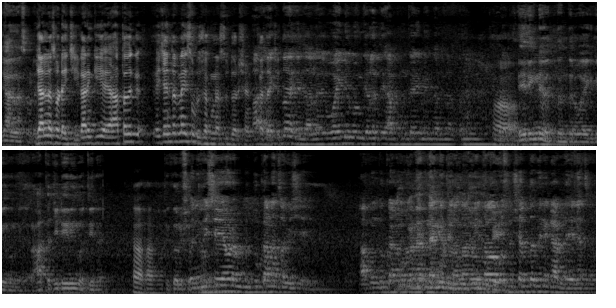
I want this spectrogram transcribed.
जालना सोडायचं. जालना सोडायची कारण की आता याच्यानंतर नाही सोडू शकणार सुदर्शन आता कदाचित एकदा हे झालं वय निघून गेलं ते आपण काही नाही करणार पण हा डेअरिंग नाही होत नंतर वैयक्तिक निघून गेल्यावर. आता जी डेअरिंग होती ना हा हा हा. ती करू पण शकतो विषय एवढा दुकानाचा विषय आहे. आपण दुकानात दुकानावर नाही नाही म्हटलं आता. मी गुंतवणूक तेव्हापासून शब्द बी नाही काढला येण्याचा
